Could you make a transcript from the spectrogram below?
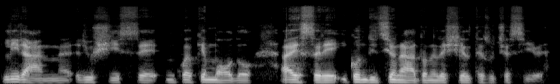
l'Iran riuscisse in qualche modo a essere condizionato nelle scelte successive.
